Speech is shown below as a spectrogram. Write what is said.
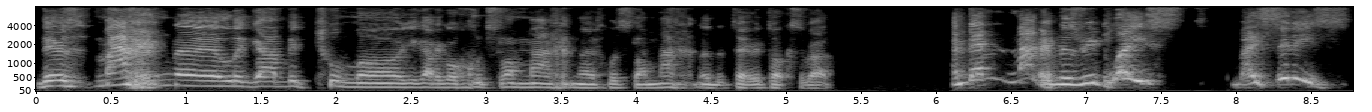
there's machne legabit tuma. You got to go chutzla machne, chutzla machne. The Torah talks about, and then machne is replaced by cities.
